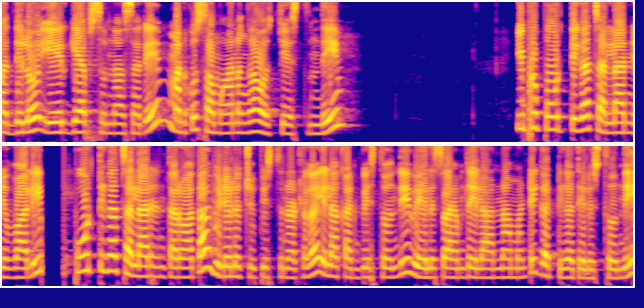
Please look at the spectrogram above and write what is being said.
మధ్యలో ఎయిర్ గ్యాప్స్ ఉన్నా సరే మనకు సమానంగా వచ్చేస్తుంది. ఇప్పుడు పూర్తిగా చల్లారనివ్వాలి. పూర్తిగా చల్లారిన తర్వాత వీడియోలో చూపిస్తున్నట్లుగా ఇలా కనిపిస్తుంది. వేలు సాయంతో ఇలా అన్నామంటే గట్టిగా తెలుస్తుంది.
